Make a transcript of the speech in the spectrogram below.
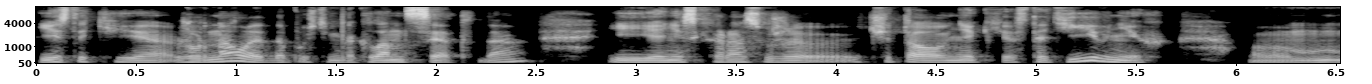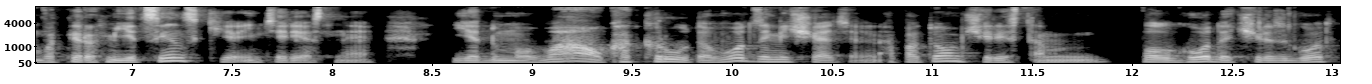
Есть такие журналы, допустим, как Lancet, да, и я несколько раз уже читал некие статьи в них, во-первых, медицинские интересные, я думал, вау, как круто, вот замечательно, а потом через там полгода, через год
